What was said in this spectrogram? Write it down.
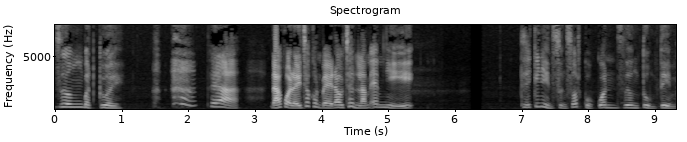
Dương bật cười. Thế à, đá quả đấy chắc con bé đau chân lắm em nhỉ? Thấy cái nhìn sừng sốt của quân, Dương tủm tỉm.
